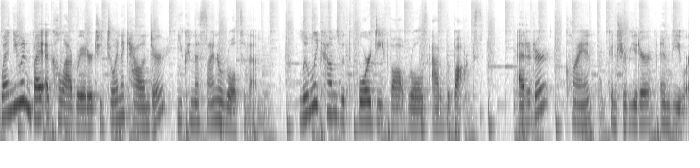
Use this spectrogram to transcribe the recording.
When you invite a collaborator to join a calendar, you can assign a role to them. Loomly comes with four default roles out of the box editor, client, contributor, and viewer.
